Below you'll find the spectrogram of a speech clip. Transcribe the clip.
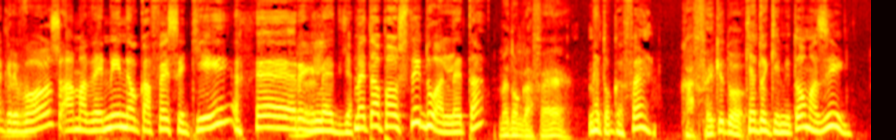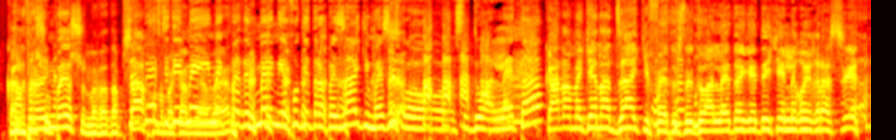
ακριβώς. Άμα δεν είναι ο καφές εκεί. ε, ρε γλέντια. Μετά πάω στην τουαλέτα Με τον καφέ. με τον καφέ. Καφέ και το. Και το κινητό μαζί. Καλά, Τα θα σου πρωινά- πέσουν, θα τα Δεν ψάχνουμε πέφτει, είμαι, καμιά είμαι μέρα. εκπαιδευμένη. Έχω και τραπεζάκι μέσα στο, στην τουαλέτα. Κάναμε και ένα τζάκι φέτος στην τουαλέτα γιατί είχε λίγο υγρασία.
